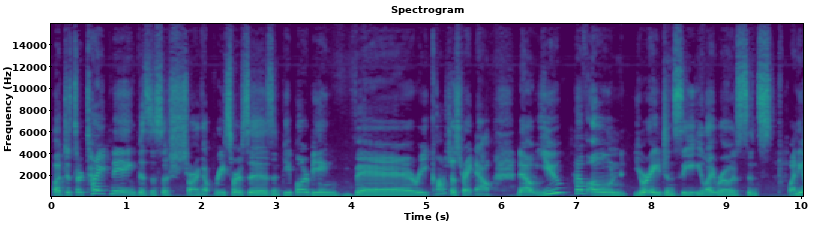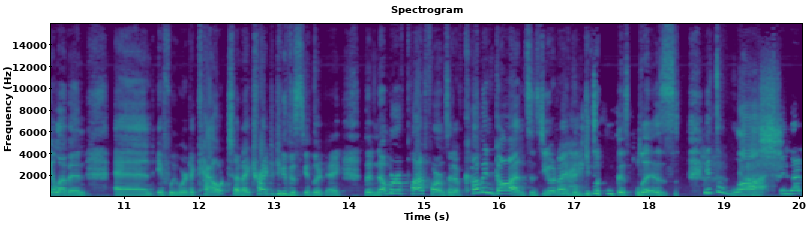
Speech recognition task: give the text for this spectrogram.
budgets are tightening, businesses are shoring up resources, and people are being very cautious right now. Now, you have owned your agency, Eli Rose, since 2011, and if we were to count, and I tried to do this the other day, the number of platforms that have come and gone since you and I have Right. been doing this, Liz, it's a lot. Gosh. And that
